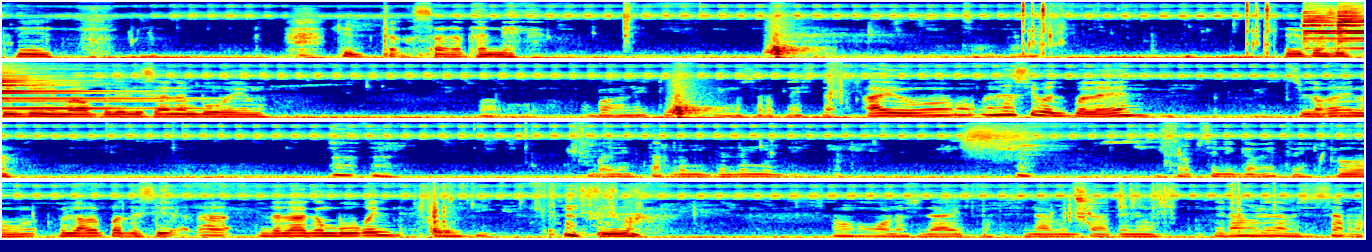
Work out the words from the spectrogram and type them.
Ano yun? Libtak sa katan eh. Ka na? May pang sisigin eh. Makapadali sana ang buhay mo. Oh. Aba, ano ito? Yung masarap na isda. Ay, oo. Oh, nasibad pala yan. Laki na. Ba, yung taklong dalamod eh. Masarap sinigang ito eh. Oo. Oh, malaki pati si... Ah, dalagang bukid. Hindi. Di ba? Ang kukuha ng sida ito. Sinabi ng tatay nung, sinahuli namin sa Sara.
